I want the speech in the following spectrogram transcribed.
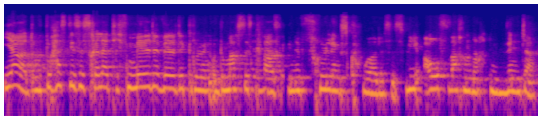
ja, du, du hast dieses relativ milde, wilde Grün und du machst es quasi wie eine Frühlingskur. Das ist wie Aufwachen nach dem Winter.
